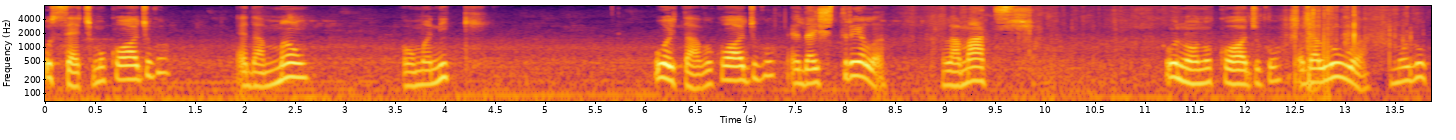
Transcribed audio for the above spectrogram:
O sétimo código é da mão, ou manique. O oitavo código é da estrela, Lamat. O nono código é da lua, Muluk.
